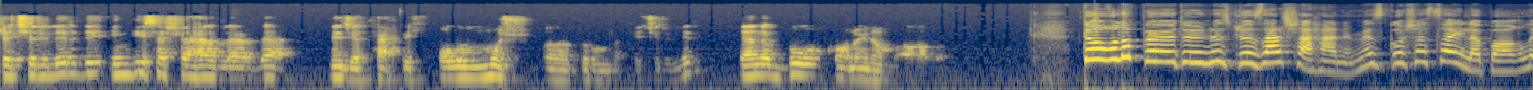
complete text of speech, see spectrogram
keçirilirdi. İndi isə şəhərlərdə necə təhrif olunmuş ə, durumda keçirilir. Yəni bu konu ilə bağlı. Doğulub böyüdüyünüz gözəl şəhərimiz Qoşaça ilə bağlı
